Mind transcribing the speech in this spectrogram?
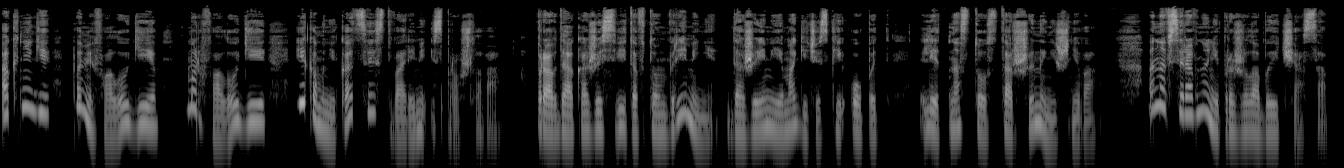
а книги по мифологии, морфологии и коммуникации с тварями из прошлого. Правда, окажись Вита в том времени, даже имея магический опыт лет на сто старше нынешнего, она все равно не прожила бы и часа.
